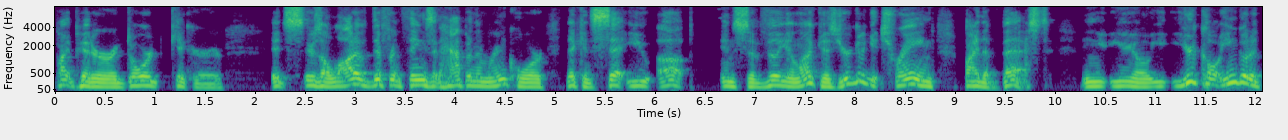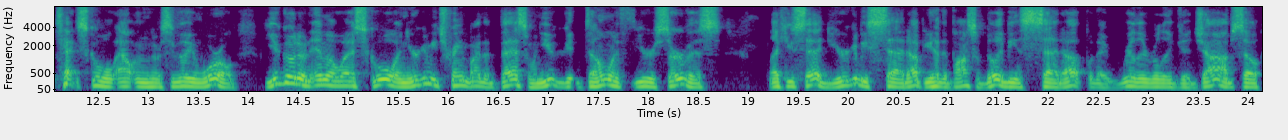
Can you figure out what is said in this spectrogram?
pipe hitter or a door kicker. It's there's a lot of different things that happen in the Marine Corps that can set you up in civilian life because you're going to get trained by the best. And you, you know, you're called, you can go to tech school out in the civilian world. You go to an MOS school and you're going to be trained by the best. When you get done with your service, like you said, you're going to be set up. You have the possibility of being set up with a really, really good job. So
